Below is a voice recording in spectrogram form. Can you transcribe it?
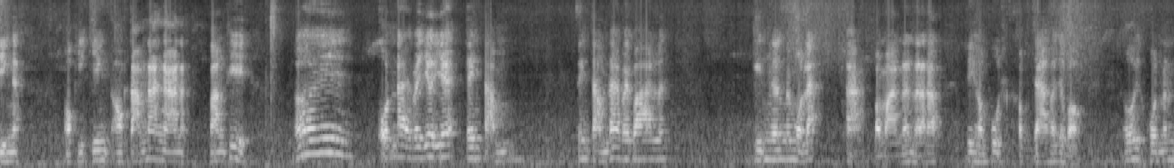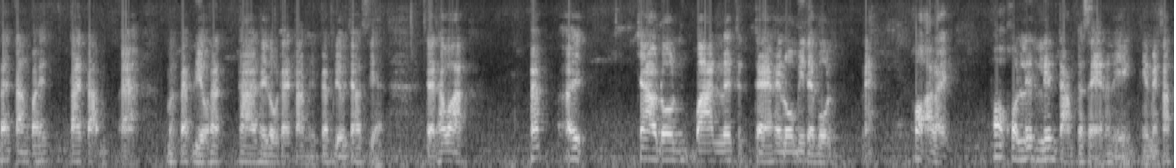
ริงๆอะออกจริงๆออกตามหน้างานอะ บางที่ เอ้ยคนได้ไปเยอะแยะเต็งต่ำเต็งต่ำได้ไปบานเลย กินเงินไปหมดแล้วอ่าประมาณนั้นนะครับ ที่คำพูดคำจาเขาจะบอกโอ้ยคนนั้นได้ตังไปตายต่ำอ่ามันแป๊บเดียวถ้าถ้าไฮโลตายต่ำเนี่ยแป๊บเดียวเจ้าเสีย แต่ถ้าว่าแป๊บไอ้ยเจ้าโดนบานเลยแต่ไฮโลมีแต่บนนะเพราะอะไร เพราะคนเล่นเล่นตามกระแสนั่นเองเห็นไหมครับ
